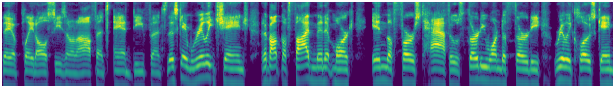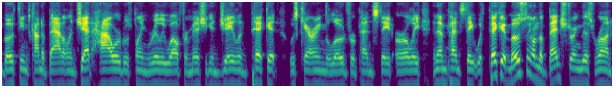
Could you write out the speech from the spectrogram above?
they have played all season on offense and defense. This game really changed at about the five minute mark in the first half. It was 31 to 30, really close game. Both teams kind of battling. Jett Howard was playing really well for Michigan. Jalen Pickett was carrying the load for Penn State early. And then Penn State with Pickett mostly on the bench during this run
